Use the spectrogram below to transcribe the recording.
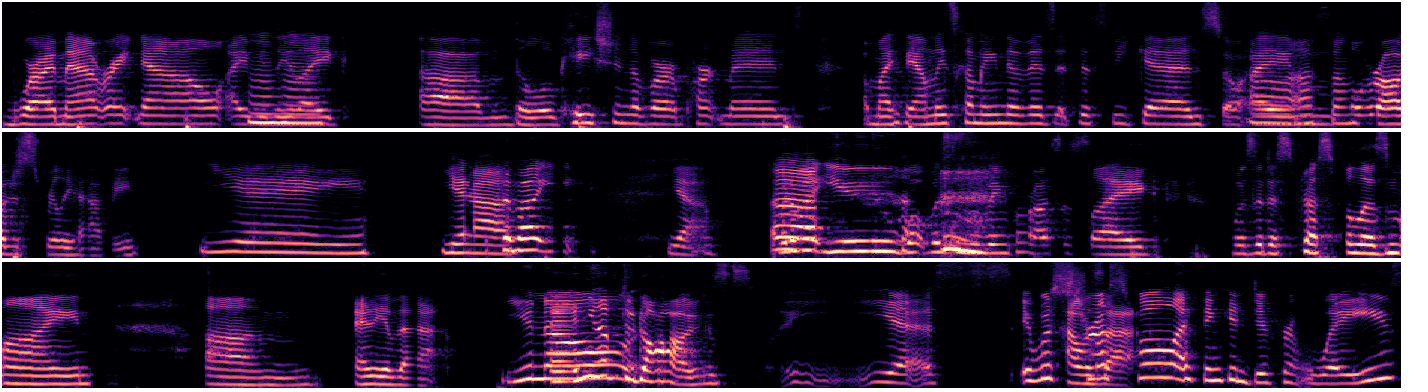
where I'm at right now. I really Mhm. like um, the location of our apartment. My family's coming to visit this weekend, so I'm Oh, awesome. overall just really happy. Yay. What Yeah. about you? Yeah. What Uh, about you? What was the moving process like? Was it as stressful as mine? Um, any of that? you know and you have two dogs. Yes. It was How was stressful, I think, in different ways.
